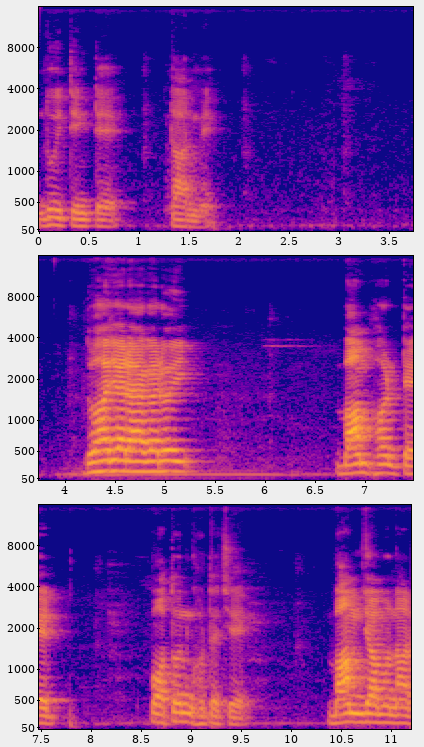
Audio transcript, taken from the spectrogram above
দুই তিনটে টার্মে। দু হাজার এগারোই বামফ্রন্টের পতন ঘটেছে, বাম জামানার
